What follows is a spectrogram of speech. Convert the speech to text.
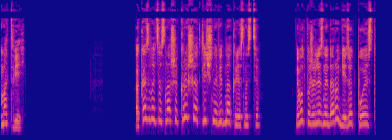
Матвей. Оказывается, с нашей крыши отлично видно окрестности. И вот по железной дороге идет поезд.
